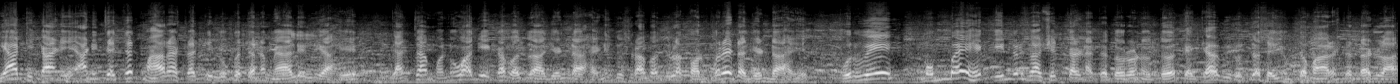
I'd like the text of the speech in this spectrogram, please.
या ठिकाणी आणि त्याच्यात महाराष्ट्राची लोक त्यांना मिळालेली आहे त्यांचा मनोवादी एका बाजूला अजेंडा आहे आणि दुसऱ्या बाजूला कॉर्पोरेट अजेंडा आहे. पूर्वी मुंबई हे केंद्रशासित करण्याचं धोरण होतं. त्याच्या विरुद्ध संयुक्त महाराष्ट्र लढला.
